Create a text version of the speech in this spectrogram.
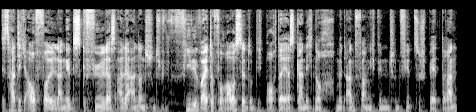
das hatte ich auch voll lange das Gefühl, dass alle anderen schon viel weiter voraus sind und ich brauche da erst gar nicht noch mit anfangen. Ich bin schon viel zu spät dran.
